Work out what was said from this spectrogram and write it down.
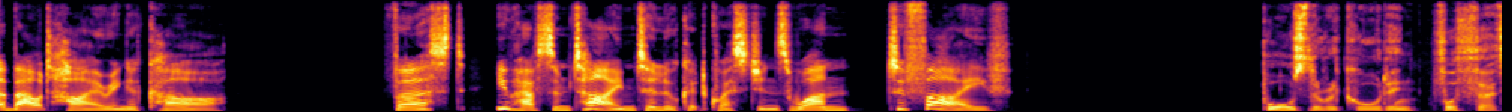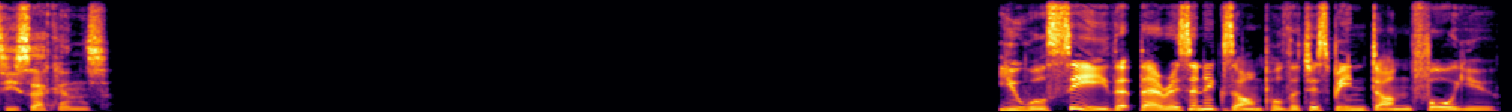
about hiring a car. First, you have some time to look at questions 1 to 5. Pause the recording for 30 seconds. You will see that there is an example that has been done for you.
